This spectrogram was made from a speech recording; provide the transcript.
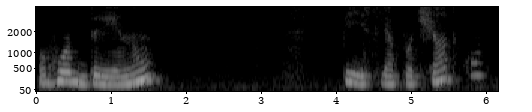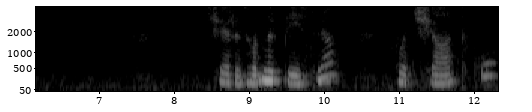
годину після початку, через годину після початку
